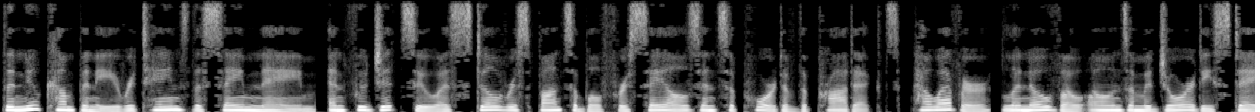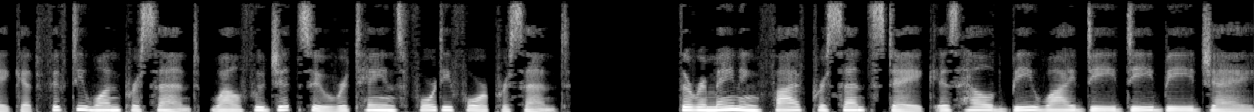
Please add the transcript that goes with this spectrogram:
The new company retains the same name, and Fujitsu is still responsible for sales and support of the products, however, Lenovo owns a majority stake at 51%, while Fujitsu retains 44%. The remaining 5% stake is held BYD DBJ.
